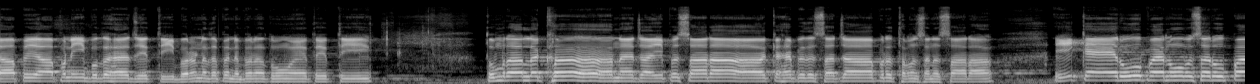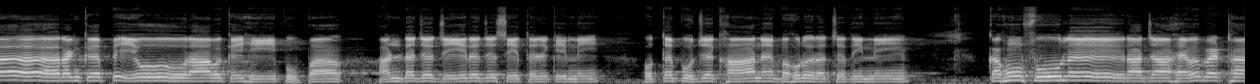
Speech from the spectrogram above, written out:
ਆਪੇ ਆਪਨੀ ਬੁਧ ਹੈ ਜੇਤੀ ਬਰਨਤ ਭਿਨ ਭਿਨ ਤੂੰ ਏ ਤੇਤੀ। ਤੁਮਰਾ ਲਖ ਨ ਜਾਏ ਪਸਾਰਾ, ਕਹਿ ਬਿਦ ਸਜਾ ਪ੍ਰਥਮ ਸੰਸਾਰਾ। ਏਕੈ ਰੂਪ ਅਨੂਪ ਸਰੂਪ, ਰੰਕ ਭਿਓ ਰਾਵ ਕਹੀ ਭੂਪਾ। ਅੰਡਜ ਜੇਰਜ ਸੇਤਰ ਕੀਨੀ, ਉਤ ਭੁਜ ਖਾਨ ਬਹੁਰ ਰਚ ਦੀਨੀ। ਕਹੂੰ ਫੂਲ ਰਾਜਾ ਹੈਵ ਬੈਠਾ,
